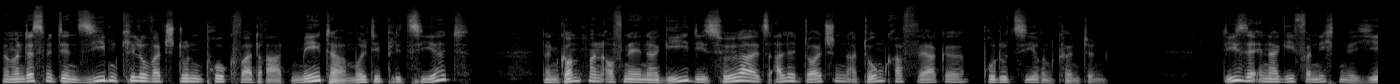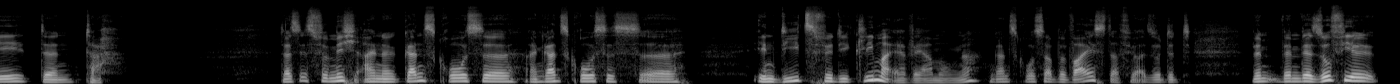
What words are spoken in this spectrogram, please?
Wenn man das mit den 7 Kilowattstunden pro Quadratmeter multipliziert, dann kommt man auf eine Energie, die ist höher als alle deutschen Atomkraftwerke produzieren könnten. Diese Energie vernichten wir jeden Tag. Das ist für mich eine ganz große, ein ganz großes äh, Indiz für die Klimaerwärmung, ne? ein ganz großer Beweis dafür. Also das, wenn, wenn wir so viel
